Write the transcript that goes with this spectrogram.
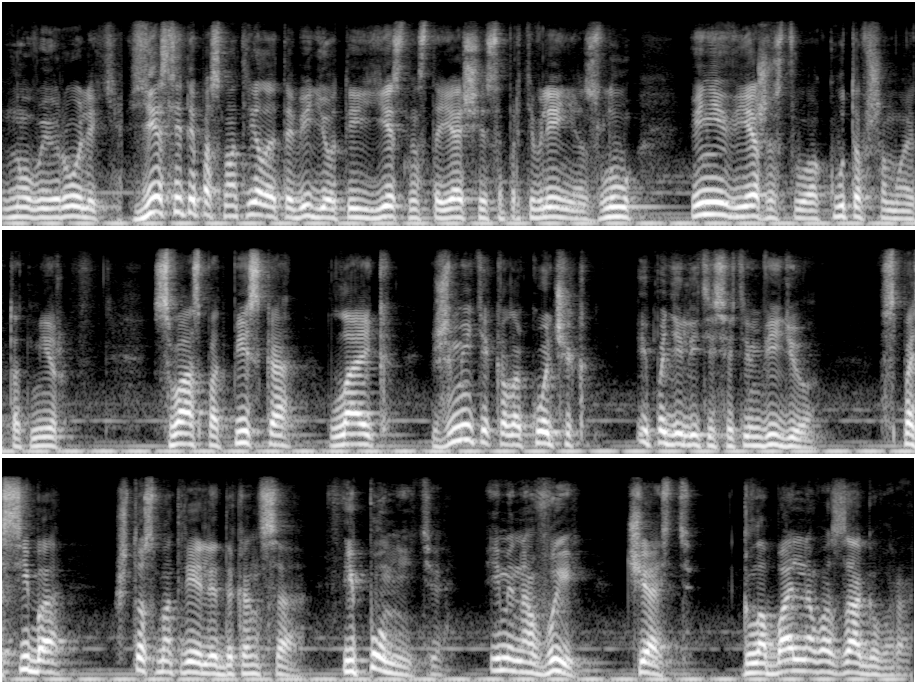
новые ролики. Если ты посмотрел это видео, ты и есть настоящее сопротивление злу и невежеству, окутавшему этот мир. С вас подписка, лайк, жмите колокольчик и поделитесь этим видео. Спасибо, что смотрели до конца. И помните, именно вы часть глобального заговора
